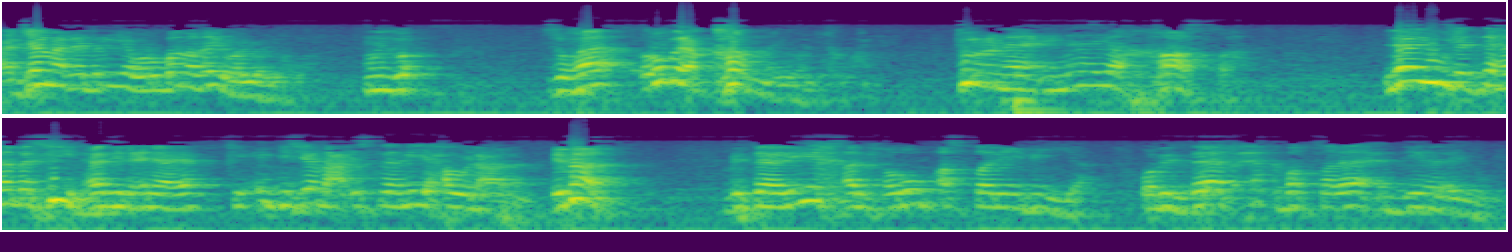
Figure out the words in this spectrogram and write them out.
الجامعة العبرية وربما غيرها أيها الإخوة. منذ زهاء ربع قرن أيها الإخوة تعنى عناية خاصة لا يوجد لها مثيل هذه العناية في أي جامعة إسلامية حول العالم. لماذا؟ بتاريخ الحروب الصليبية وبالذات حقبة صلاح الدين الأيوبي.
